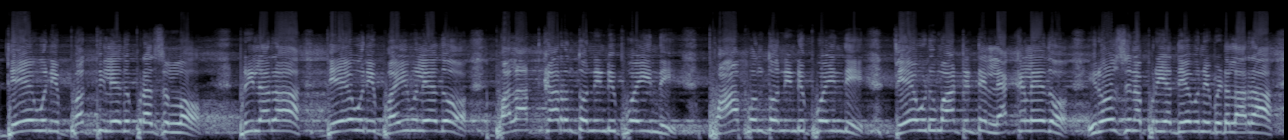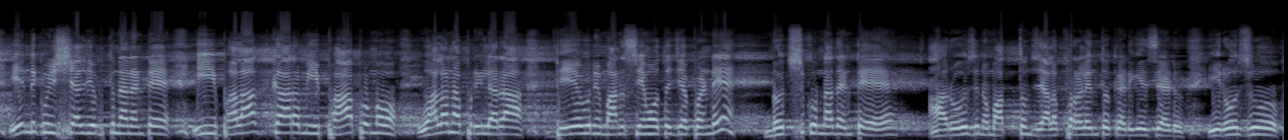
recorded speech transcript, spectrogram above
దేవుని భక్తి లేదు ప్రజల్లో. ప్రిలరా దేవుని భయం లేదు. బలాత్కారంతో నిండిపోయింది. పాపంతో నిండిపోయింది. దేవుడు మాట అంటే లెక్కలేదు ఈరోజున ఈ రోజున ప్రియ దేవుని బిడలారా ఎందుకు విషయాలు చెప్తున్నానంటే ఈ బలాత్కారం ఈ పాపము వలన ప్రియులరా దేవుని మనసు ఏమవుతుంది చెప్పండి? నొచ్చుకున్నదంటే ఆ రోజున మొత్తం జలప్రలయంతో కడిగేశాడు. ఈరోజు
